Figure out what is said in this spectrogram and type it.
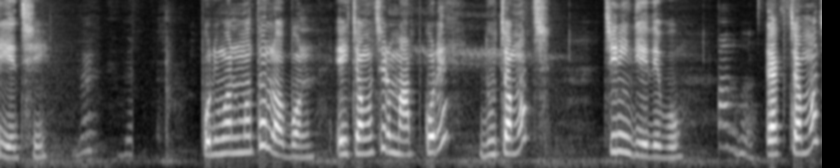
দিয়েছি। পরিমাণ মতো লবণ। এই চামচের মাপ করে দু চামচ চিনি দিয়ে দেব। এক চামচ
